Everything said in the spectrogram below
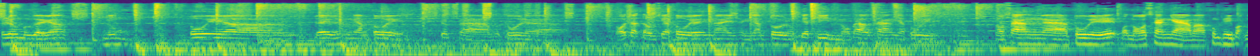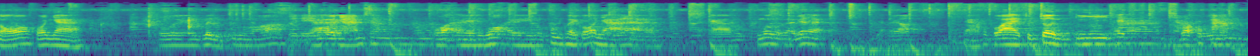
hello mọi người nhá. Tôi uh, đây là thằng em tôi. Trước là một tôi là có trận đầu xe tôi ấy, nay thằng em tôi nó biết tin nó vào sang nhà tôi. Nó sang nhà tôi ấy bọn nó sang nhà mà không thấy bọn nó có nhà. Tôi lỉnh nó. Để em vào nhà em xem. Gọi gọi không thấy có ở nhà là nhà đúng không mọi người biết này. Nhà thấy không? Nhà không có ai trống trơn đi hết. Bọn có cam.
